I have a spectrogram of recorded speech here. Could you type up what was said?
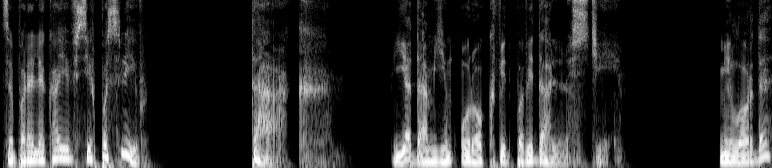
це перелякає всіх послів. Так, я дам їм урок відповідальності. Мілорде?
